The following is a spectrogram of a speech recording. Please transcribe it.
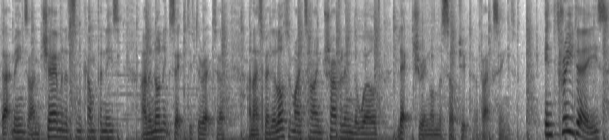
That means I'm chairman of some companies, I'm a non-executive director and I spend a lot of my time travelling the world lecturing on the subject of vaccines. In three days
